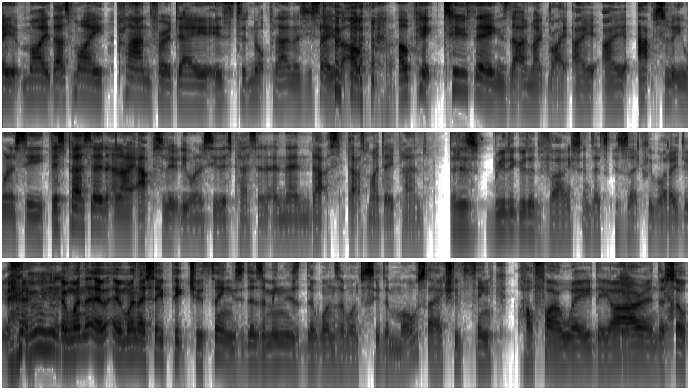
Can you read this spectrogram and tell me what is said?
I, my, that's my plan for a day is to not plan, as you say, but I'll, I'll pick two things that I'm like, right, I, I absolutely want to see this person, and I absolutely want to see this person, and then that's that's my day planned. That is really good advice, and that's exactly what I do. and when I, and when I say pick two things, it doesn't mean it's the ones I want to see the most. I actually think how far away they are, and yeah. Mm. so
